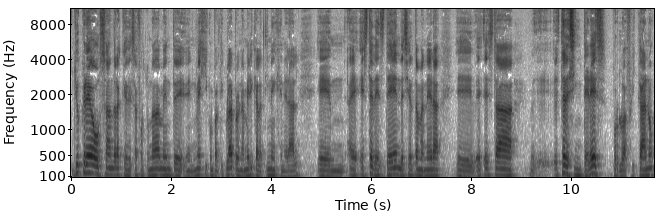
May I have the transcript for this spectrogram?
Yo creo, Sandra, que desafortunadamente en México en particular, pero en América Latina en general, em, eh, este desdén, de cierta manera, eh, esta eh, este desinterés por lo africano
